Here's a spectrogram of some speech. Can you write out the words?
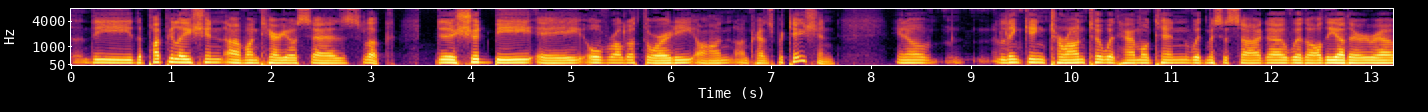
the the population of Ontario says, look, there should be a overall authority on on transportation. You know, linking Toronto with Hamilton, with Mississauga, with all the other uh,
